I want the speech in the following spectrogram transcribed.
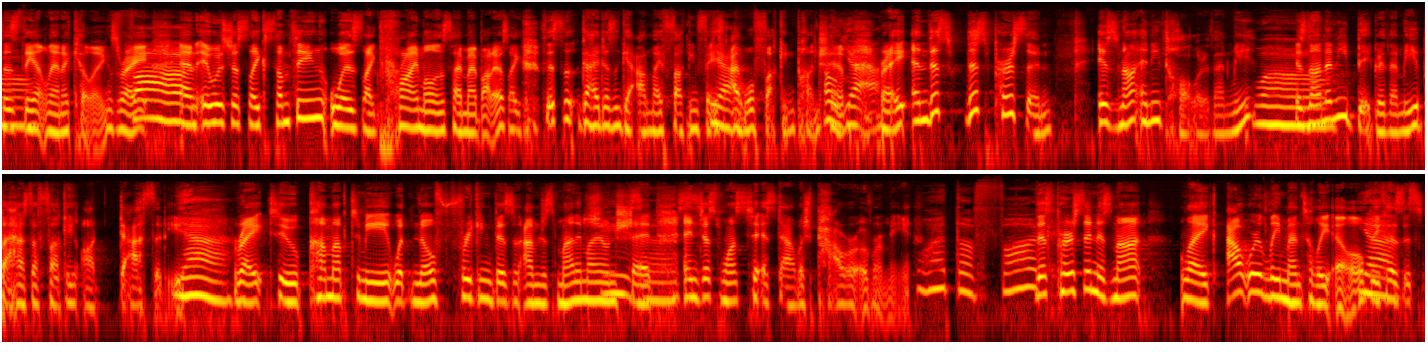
since the atlanta killings right Fuck. and it was just like something was like primal inside my body i was like if this guy doesn't get out of my fucking face Yeah. i will fucking punch Oh, him yeah. right and this this person is not any taller than me Whoa. is not any bigger than me but has the fucking audacity Yeah. right? To come up to me with no freaking business. I'm just minding my own shit and just wants to establish power over me. What the fuck? This person is not like outwardly mentally ill Yeah. because it's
